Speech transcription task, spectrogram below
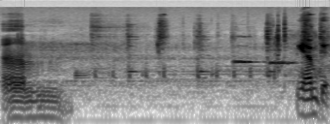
Um. Yeah, I'm good.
